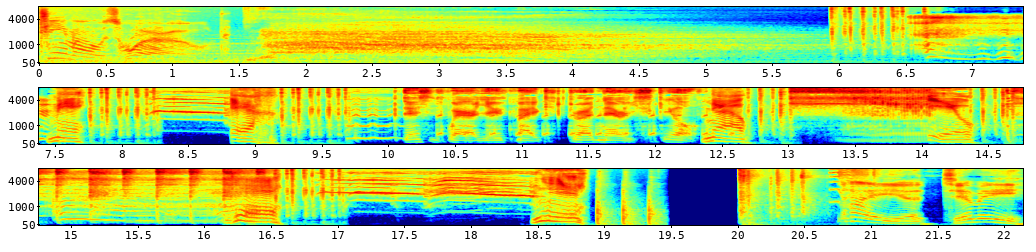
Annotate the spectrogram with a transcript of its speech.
Timo's World. Meh. Ugh. This is where youth make extraordinary skill. No. Ew. Bleh. Meh. Hi, uh, Timmy.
